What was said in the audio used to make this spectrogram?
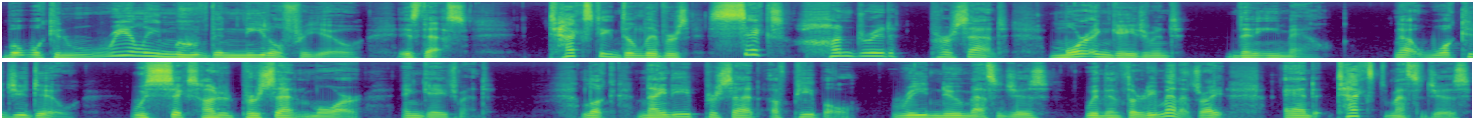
but what can really move the needle for you is this texting delivers 600% more engagement than email. Now, what could you do with 600% more engagement? Look, 90% of people read new messages within 30 minutes, right? And text messages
